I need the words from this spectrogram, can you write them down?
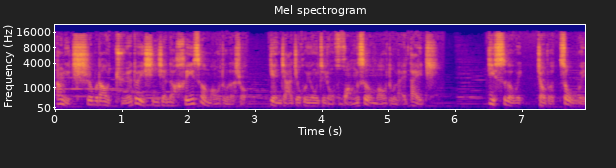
当你吃不到绝对新鲜的黑色毛肚的时候，店家就会用这种黄色毛肚来代替。第四个胃叫做皱胃，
